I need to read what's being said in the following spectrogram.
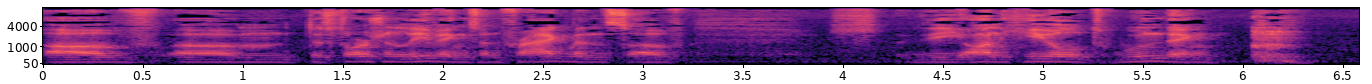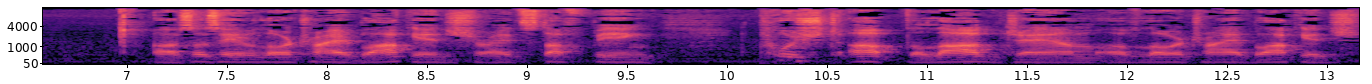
of um, distortion leavings and fragments of the unhealed wounding associated with lower triad blockage, right? Stuff being pushed up, the log jam of lower triad blockage,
